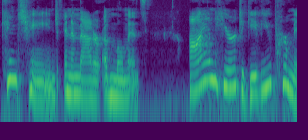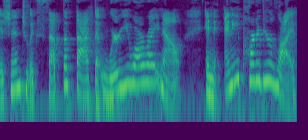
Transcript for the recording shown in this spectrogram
can change in a matter of moments. I am here to give you permission to accept the fact that where you are right now, in any part of your life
